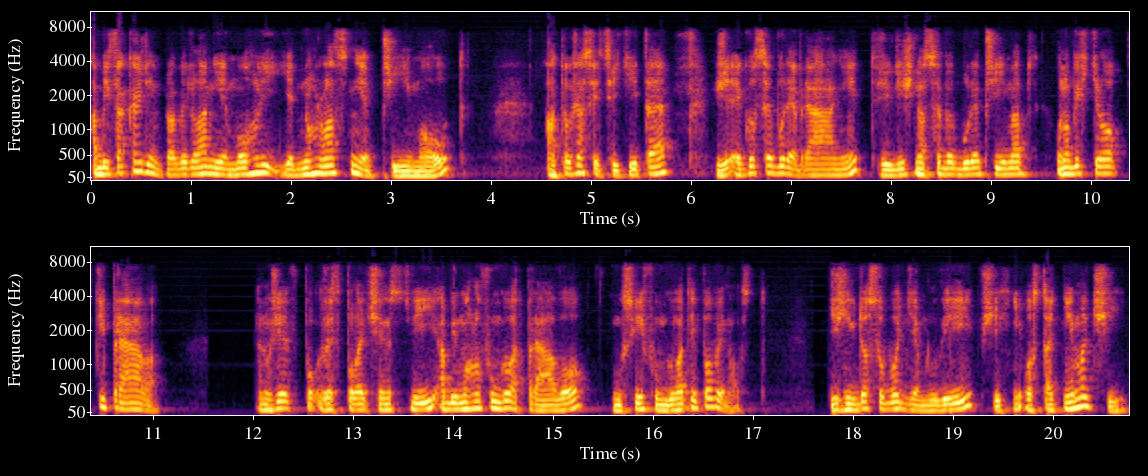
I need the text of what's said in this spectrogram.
aby za každým pravidlem je mohli jednohlasně přijmout, a to už asi cítíte, že ego se bude bránit, že když na sebe bude přijímat, ono by chtělo ty práva. Jenomže ve společenství, aby mohlo fungovat právo, musí fungovat i povinnost. Když někdo svobodně mluví, všichni ostatní mlčí.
